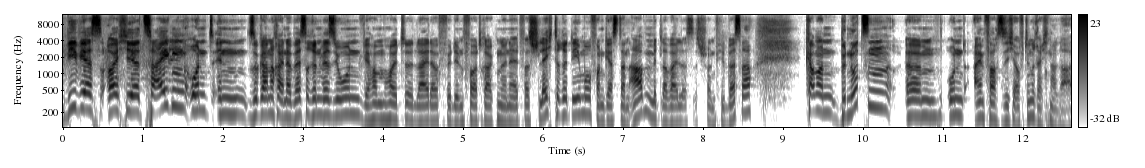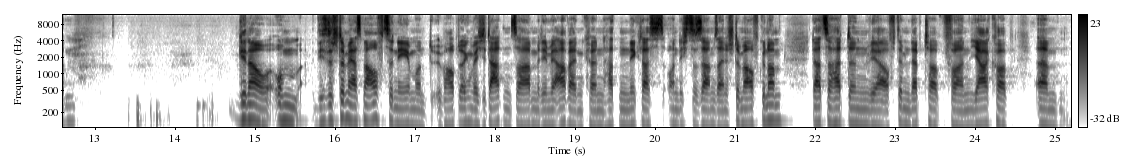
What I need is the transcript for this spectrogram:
wie wir es euch hier zeigen und in sogar noch einer besseren Version. Wir haben heute leider für den Vortrag nur eine etwas schlechtere Demo von gestern Abend. Mittlerweile ist es schon viel besser. Kann man benutzen ähm, und einfach sich auf den Rechner laden. Genau, um diese Stimme erstmal aufzunehmen und überhaupt irgendwelche Daten zu haben, mit denen wir arbeiten können, hatten Niklas und ich zusammen seine Stimme aufgenommen. Dazu hatten wir auf dem Laptop von Jakob ähm,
